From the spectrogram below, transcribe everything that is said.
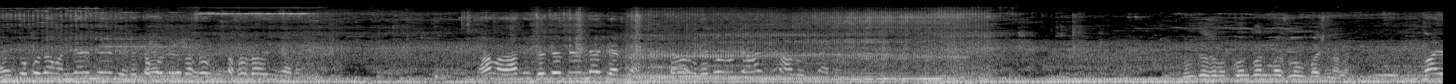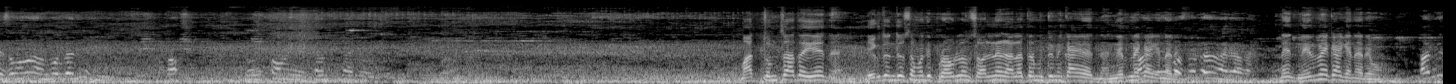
आणि तो कोणता म्हणण्या नाही तो कोणता कसं कसं जाऊ आता आम्हाला आम्ही सध्या नाही घेतला म्हणजे आज आलो तुमच्यासोबत कोण कोण बसलो उपोषणाला माझ्यासमोर मुलं पाहुणे. मात तुमचा आता हे एक दोन दिवसामध्ये प्रॉब्लेम सॉल्व्ह नाही झाला तर मग तुम्ही काय निर्णय काय घेणार आहे? नाही निर्णय काय घेणार आहे मग? आम्ही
